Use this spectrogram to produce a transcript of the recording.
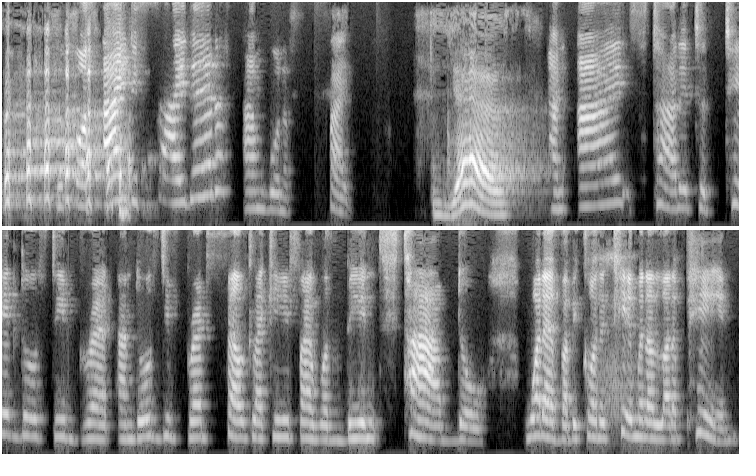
because I decided I'm going to fight. Yes. And I started to take those deep breaths, and those deep breaths felt like if I was being stabbed or whatever because it came with a lot of pain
